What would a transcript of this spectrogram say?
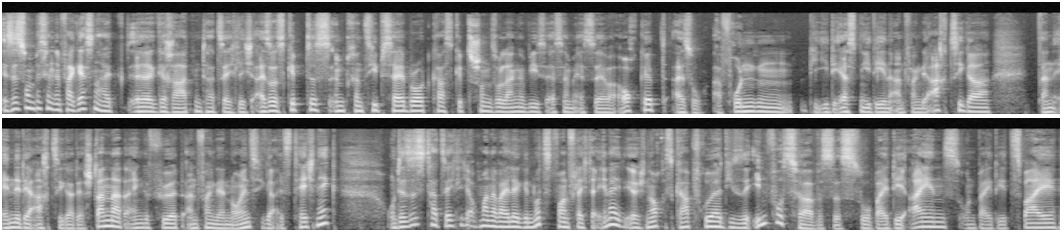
Es ist so ein bisschen in Vergessenheit äh, geraten tatsächlich. Also es gibt es im Prinzip Cell Broadcast gibt es schon so lange, wie es SMS selber auch gibt. Also erfunden, die, die ersten Ideen Anfang der 80er, dann Ende der 80er der Standard eingeführt, Anfang der 90er als Technik. Und es ist tatsächlich auch mal eine Weile genutzt worden. Vielleicht erinnert ihr euch noch, es gab früher diese Infoservices, so bei D1 und bei D2.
